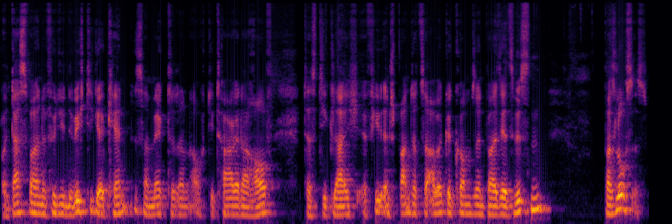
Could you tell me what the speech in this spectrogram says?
und das war für die eine wichtige Erkenntnis. Man merkte dann auch die Tage darauf, dass die gleich äh, viel entspannter zur Arbeit gekommen sind, weil sie jetzt wissen, was los ist.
